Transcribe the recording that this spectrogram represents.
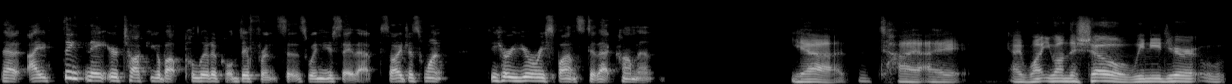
that I think Nate, you're talking about political differences when you say that. So I just want to hear your response to that comment. Yeah, Ty, I I want you on the show. We need your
